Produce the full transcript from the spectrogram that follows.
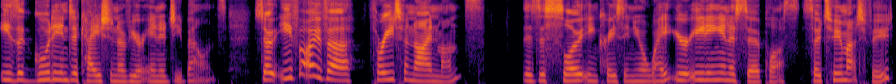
is a good indication of your energy balance. So if over three to nine months, there's a slow increase in your weight, you're eating in a surplus, so too much food.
